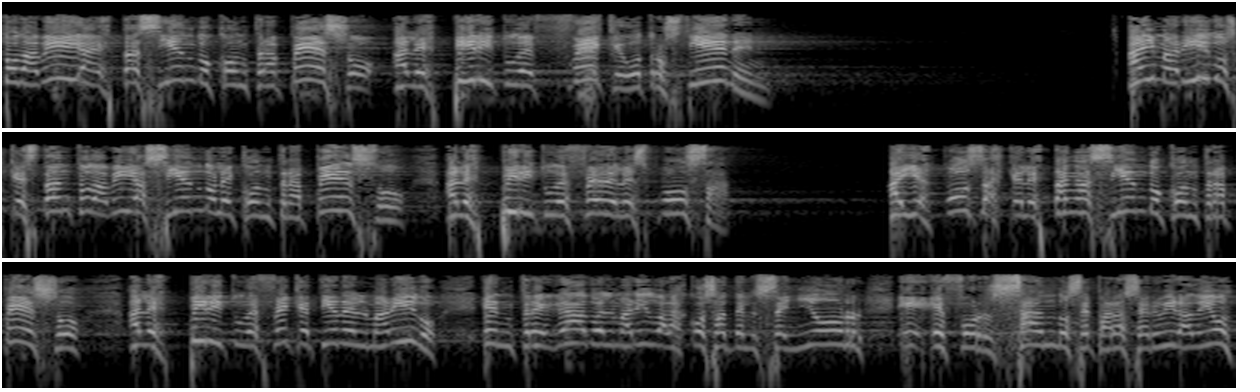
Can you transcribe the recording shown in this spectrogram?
todavía está haciendo contrapeso al espíritu de fe que otros tienen. Hay maridos que están todavía haciéndole contrapeso al espíritu de fe de la esposa. Hay esposas que le están haciendo contrapeso al espíritu de fe que tiene el marido, entregado el marido a las cosas del Señor, e, esforzándose para servir a Dios.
